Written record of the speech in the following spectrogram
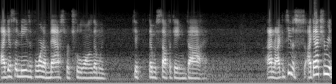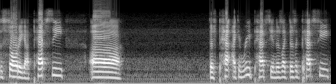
I guess it means if we're in a mask for too long, then we get, then we suffocate and die. I don't know. I can see this. I can actually read the soda. You got Pepsi. Uh, there's Pe I can read Pepsi, and there's like there's like Pepsi,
